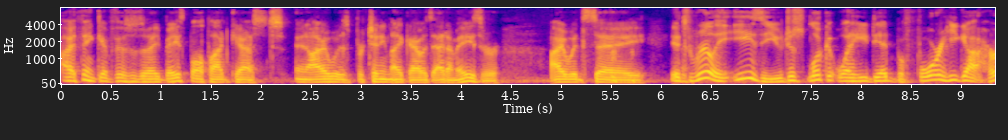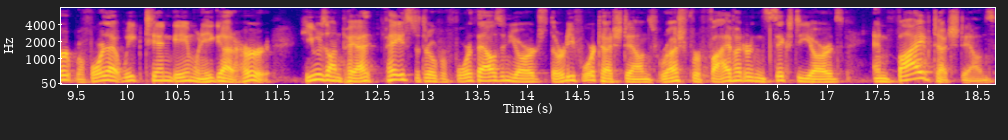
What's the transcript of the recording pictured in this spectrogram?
I think if this was a baseball podcast and I was pretending like I was Adam Aizer, I would say it's really easy. You just look at what he did before he got hurt, before that Week 10 game when he got hurt. He was on pace to throw for 4,000 yards, 34 touchdowns, rush for 560 yards, and five touchdowns.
